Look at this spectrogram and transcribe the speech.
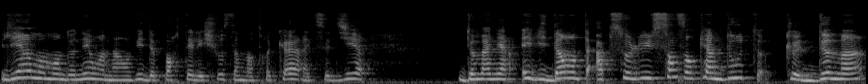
Il y a un moment donné où on a envie de porter les choses dans notre cœur et de se dire de manière évidente, absolue, sans aucun doute que demain,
